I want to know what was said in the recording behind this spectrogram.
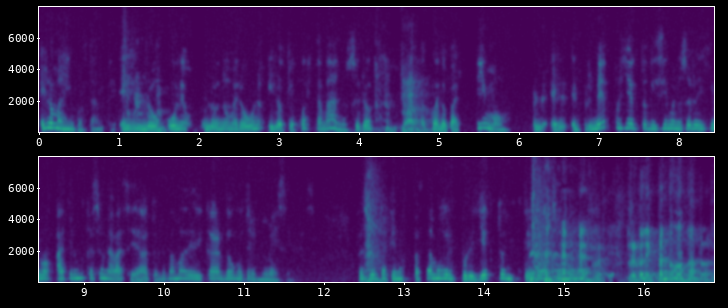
es lo más importante, es lo, uno- lo número uno y lo que cuesta más. Nosotros, Claro. cuando partimos, el- el primer proyecto que hicimos, nosotros dijimos, ah, tenemos que hacer una base de datos, le vamos a dedicar dos o tres meses. Resulta que nos pasamos el proyecto entero una Recolectando los datos.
